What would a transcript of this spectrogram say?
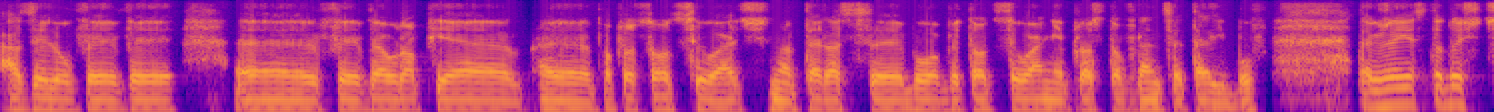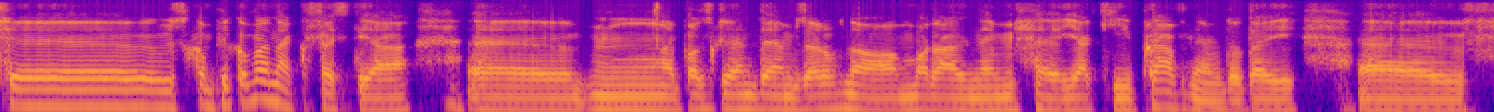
azylu w, w, w, w Europie po prostu odsyłać. No teraz byłoby to odsyłanie prosto w ręce talibów. Także jest to dość skomplikowana kwestia kwestia e, mm, pod względem zarówno moralnym, jak i prawnym. Tutaj e, w,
